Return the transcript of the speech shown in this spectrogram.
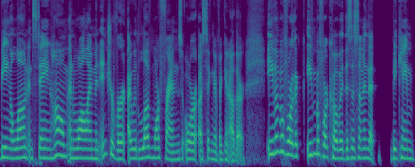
being alone and staying home. And while I'm an introvert, I would love more friends or a significant other. Even before the even before COVID, this is something that became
